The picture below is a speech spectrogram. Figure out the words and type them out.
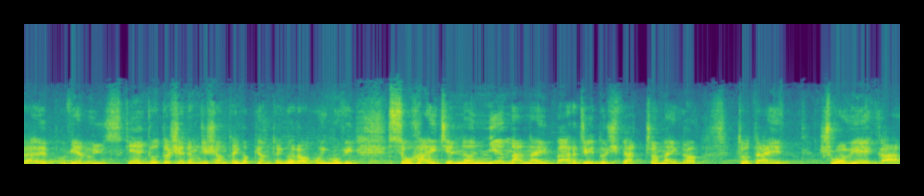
e, wieluńskiego do 75 roku i mówi, słuchajcie, no nie ma najbardziej doświadczonego tutaj człowieka,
